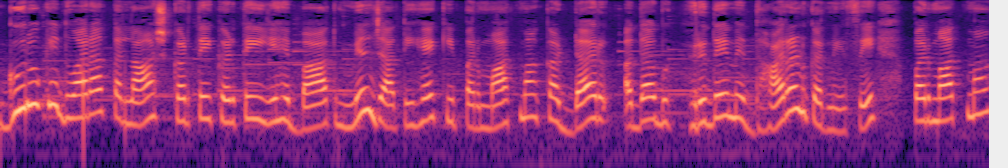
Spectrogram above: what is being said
गुरु के द्वारा तलाश करते करते यह बात मिल जाती है कि परमात्मा का डर, अदब, हृदय में धारण करने से परमात्मा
